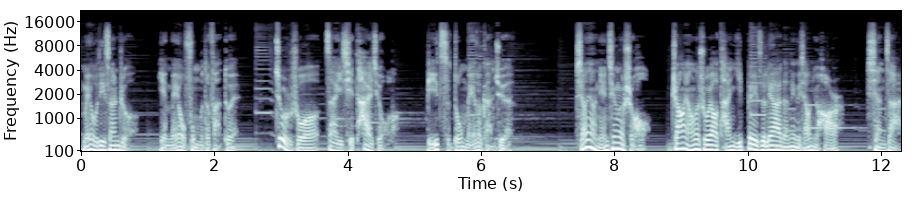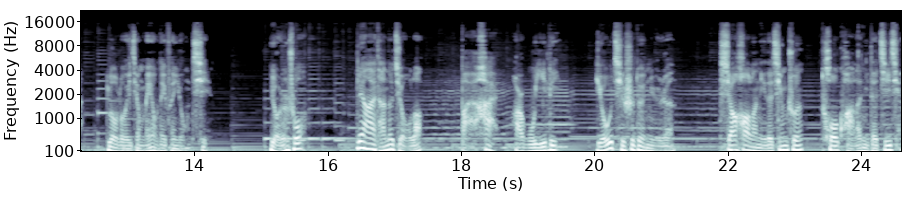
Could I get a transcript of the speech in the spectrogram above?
没有第三者，也没有父母的反对，就是说在一起太久了，彼此都没了感觉。想想年轻的时候。张扬的说要谈一辈子恋爱的那个小女孩，现在洛洛已经没有那份勇气。有人说，恋爱谈得久了，百害而无一利，尤其是对女人，消耗了你的青春，拖垮了你的激情，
